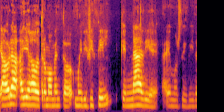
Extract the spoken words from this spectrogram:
ahora ha llegado otro momento muy difícil que nadie hemos vivido,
